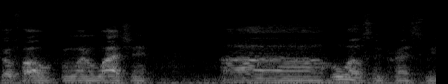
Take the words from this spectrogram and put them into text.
so far from what I'm watching. Uh, who else impressed me?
